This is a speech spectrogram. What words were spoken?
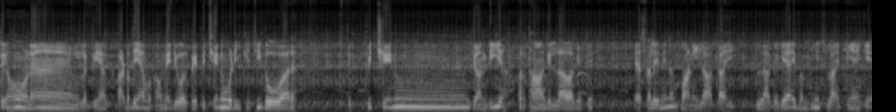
ਤੇ ਹੁਣ ਲੱਗੀਆਂ, ਕੱਢਦੇ ਆ ਵਿਖਾਉਨੇ ਜ਼ੋਰ ਪੇ ਪਿੱਛੇ ਨੂੰ ਬੜੀ ਖਿੱਚੀ ਦੋ ਵਾਰ ਤੇ ਪਿੱਛੇ ਨੂੰ ਜਾਂਦੀ ਆ, ਪਰ ਥਾਂ ਗਿੱਲਾ ਵਾ ਕਿਉਂਕਿ ਇਸ ਵੇਲੇ ਇਹਨੇ ਨਾ ਪਾਣੀ ਲਾਤਾ ਸੀ, ਲੱਗ ਗਿਆ ਇਹ ਬੰਬੀਆਂ ਚਲਾਤੀਆਂ ਸੀ ਕਿ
